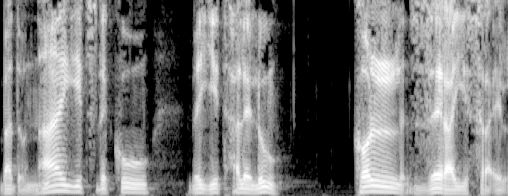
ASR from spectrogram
באדוני יצדקו ויתהללו כל זרע ישראל.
